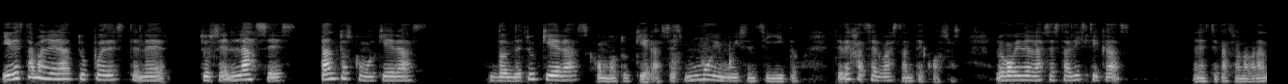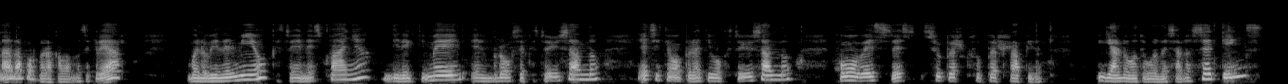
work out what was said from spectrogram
Y de esta manera tú puedes tener tus enlaces tantos como quieras donde tú quieras, como tú quieras. Es muy, muy sencillito. Te deja hacer bastante cosas. Luego vienen las estadísticas. En este caso no habrá nada porque lo acabamos de crear. Bueno, viene el mío, que estoy en España, Direct Email, el browser que estoy usando, el sistema operativo que estoy usando. Como ves, es súper, súper rápido. Y ya luego te vuelves a los settings,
